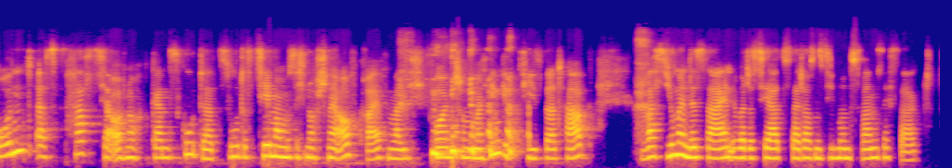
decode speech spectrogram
Und es passt ja auch noch ganz gut dazu. Das Thema muss ich noch schnell aufgreifen, weil ich vorhin schon mal hingeteasert habe, was Human Design über das Jahr 2027 sagt.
